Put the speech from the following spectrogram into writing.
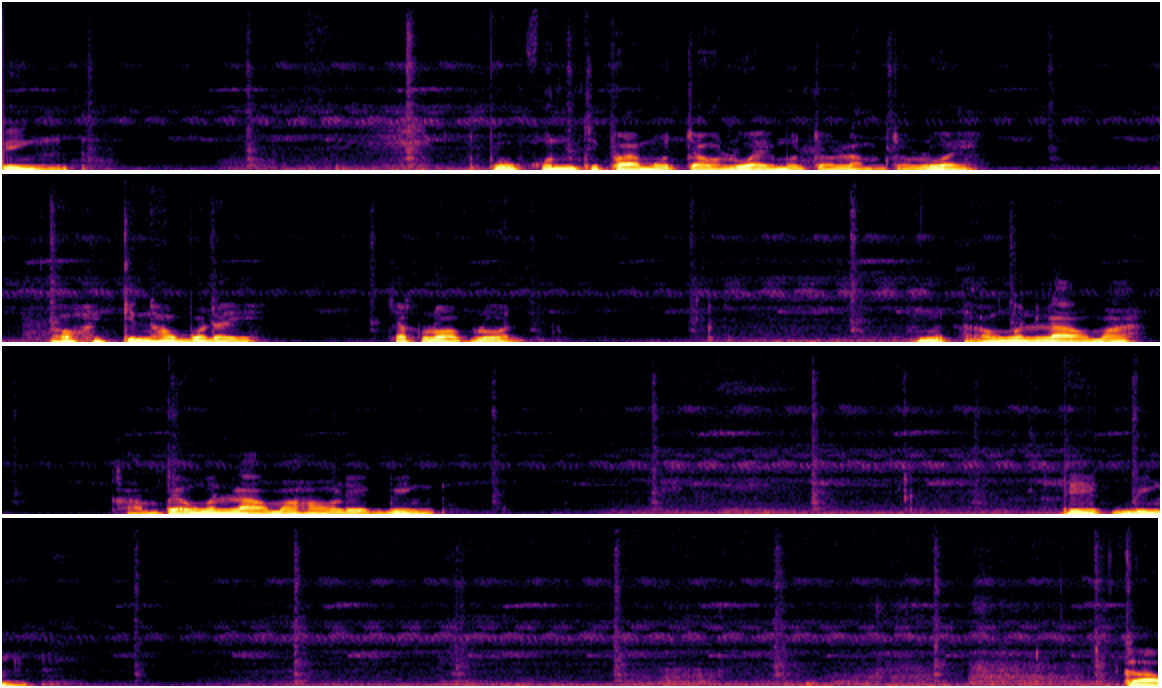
วิ่ง ปูขุนที่พาโมเจ้ารวยโมเจ้าลำเจ้ารวย เอาให้กินเฮาบ่ได้จักรอบโลดเอาเงินเล่ามาขามไปเอาเงินเล่ามาเฮาเลขวิ่ง เลขวิ่ง เก้า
